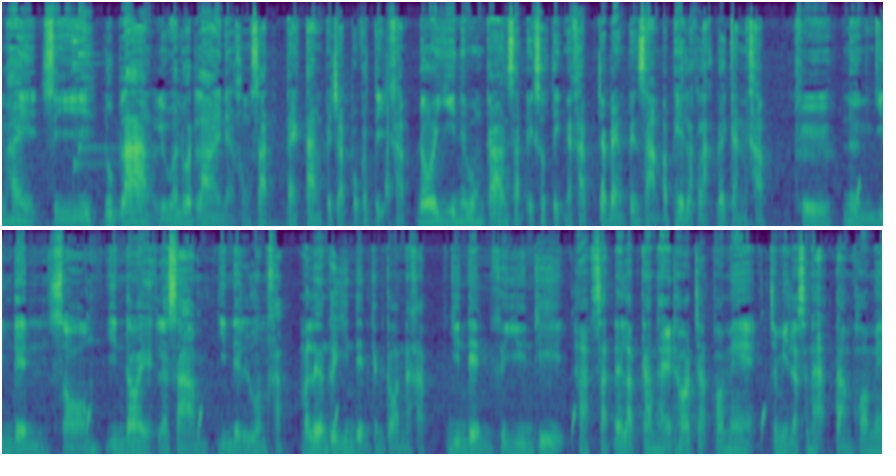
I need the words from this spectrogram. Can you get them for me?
ำให้สีรูปร่าง หรือว่าลวดลายเนี่ยของสัตว์แตกต่างไปจากปกติครับ โดยยีนในวงการสัตว์เอกโซติกนะครับจะแบ่งเป็น 3 ประเภทหลักๆ ด้วยกันครับ คือ 1. ยินเด่น 2. ยินด้อย และ 3. ยินเด่นร่วมครับ มาเริ่มด้วยยินเด่นกันก่อนนะครับ ยีนเด่นคือยีนที่หากสัตว์ได้รับการถ่ายทอดจากพ่อแม่ จะมีลักษณะตามพ่อแม่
